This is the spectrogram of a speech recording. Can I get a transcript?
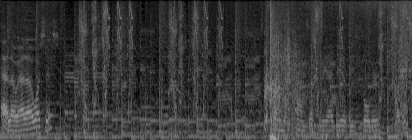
Hello, hello, what's this? The idea of these boulder levels.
